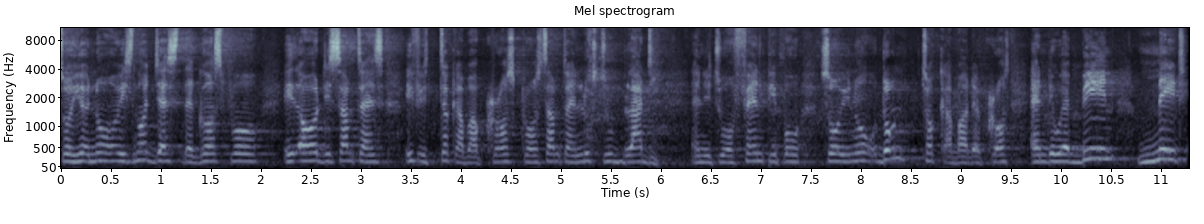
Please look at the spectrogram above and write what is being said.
So you know, it's not just the gospel. It all this sometimes, if you talk about cross, cross sometimes looks too bloody and it will offend people. So you know, don't talk about the cross. And they were being made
